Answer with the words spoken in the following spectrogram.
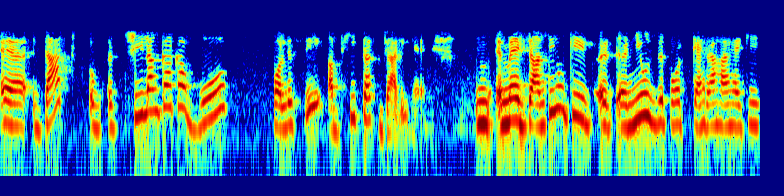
दैट श्रीलंका का वो पॉलिसी अभी तक जारी है मैं जानती हूँ कि न्यूज़ रिपोर्ट कह रहा है कि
